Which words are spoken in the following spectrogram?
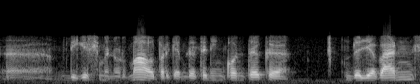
eh, diguéssim, anormal, perquè hem de tenir en compte que de llevants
